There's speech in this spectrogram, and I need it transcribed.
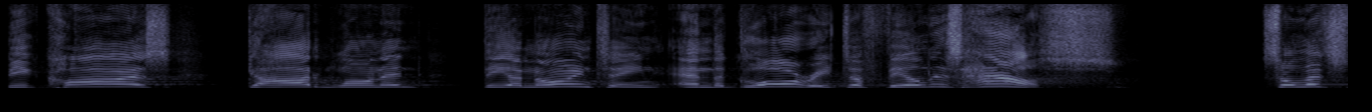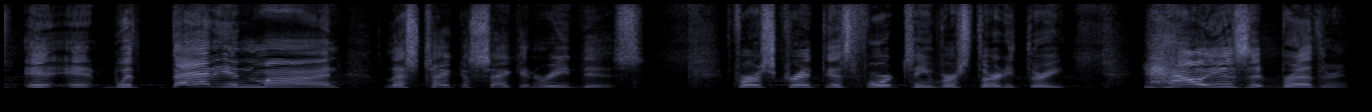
because God wanted the anointing and the glory to fill his house. So let's, it, it, with that in mind, let's take a second read this. 1 Corinthians 14, verse 33. How is it, brethren,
